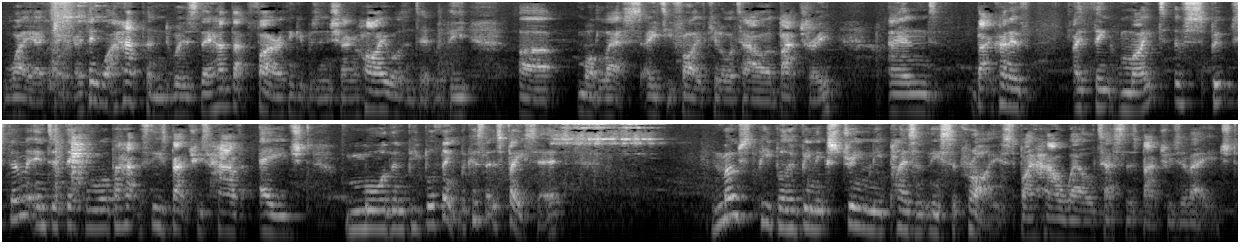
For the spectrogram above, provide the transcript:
way, I think. I think what happened was they had that fire, I think it was in Shanghai, wasn't it, with the uh, Model S 85 kilowatt hour battery. And that kind of, I think, might have spooked them into thinking, well, perhaps these batteries have aged more than people think. Because let's face it, most people have been extremely pleasantly surprised by how well Tesla's batteries have aged.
